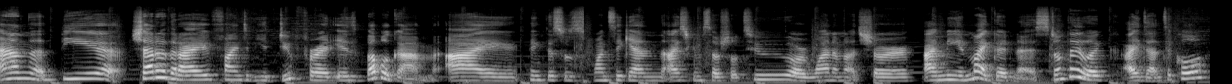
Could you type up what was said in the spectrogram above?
And the shadow that I find to be a dupe for it is Bubblegum. I think this was once again Ice Cream Social 2 or 1, I'm not sure. I mean, my goodness, don't they look identical?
